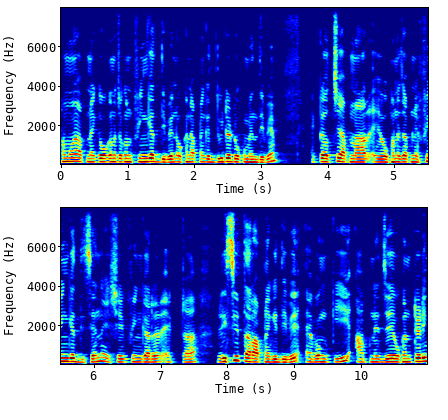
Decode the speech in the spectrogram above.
সময় আপনাকে ওখানে যখন ফিঙ্গার দিবেন, ওখানে আপনাকে দুইটা ডকুমেন্ট দিবে। একটা হচ্ছে আপনার ওখানে যে আপনি ফিঙ্গার দিচ্ছেন সেই ফিঙ্গারের একটা রিসিট তারা আপনাকে দিবে এবং কি আপনি যে ওখানে ট্রেডিং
